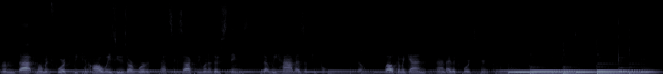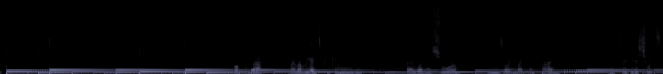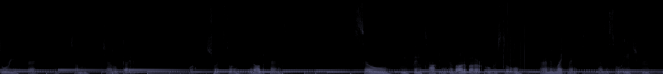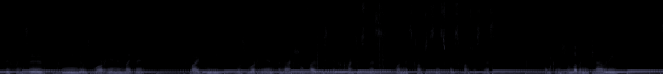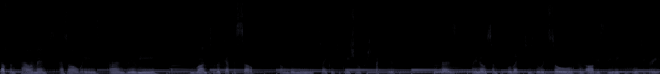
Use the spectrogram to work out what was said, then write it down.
from that moment forth, we can always use our words. That's exactly one of those things that we have as a people. So, welcome again, and I look forward to hearing from you. Welcome back to my lovely HP community. I wasn't sure if to use our enlightenment time, and so I did a short story instead with some channeled guidance. Short story, it all depends. So, we've been talking a lot about our oversoul and enlightenment as a soul age group, the differences between those who are in enlightenment, the 5D, those who are in an actual 5D state of consciousness, oneness consciousness, Christ consciousness, unconditional love and neutrality, self empowerment, as always, and really we want to look at the self from the psychoeducational perspective because I know some people like to use the word soul, and obviously we can integrate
